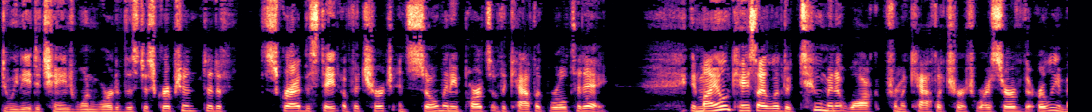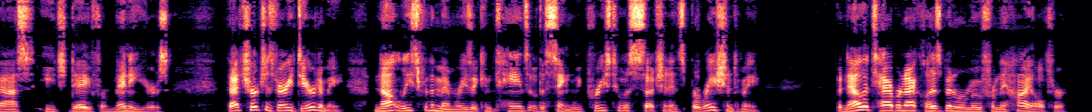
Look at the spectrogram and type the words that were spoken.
Do we need to change one word of this description to describe the state of the Church in so many parts of the Catholic world today? In my own case, I lived a two minute walk from a Catholic church where I served the early Mass each day for many years. That church is very dear to me, not least for the memories it contains of the saintly priest who was such an inspiration to me. But now the tabernacle has been removed from the high altar.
